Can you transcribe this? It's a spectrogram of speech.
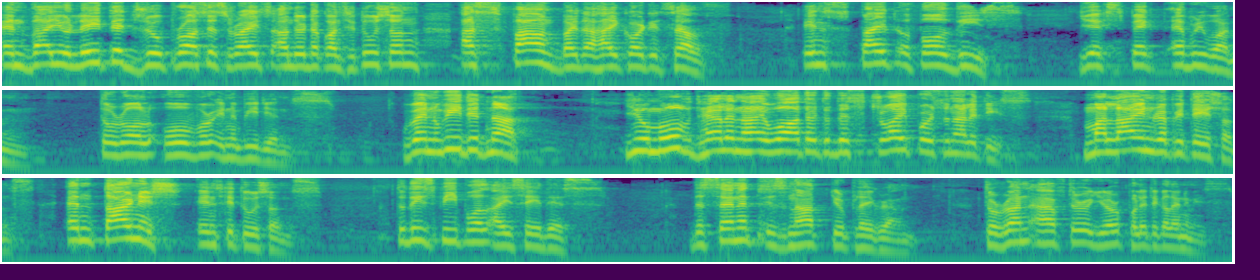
and violated due process rights under the Constitution as found by the High Court itself. In spite of all these, you expect everyone to roll over in obedience. When we did not, you moved hell and high water to destroy personalities, malign reputations, and tarnish institutions. To these people, I say this. The Senate is not your playground to run after your political enemies.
